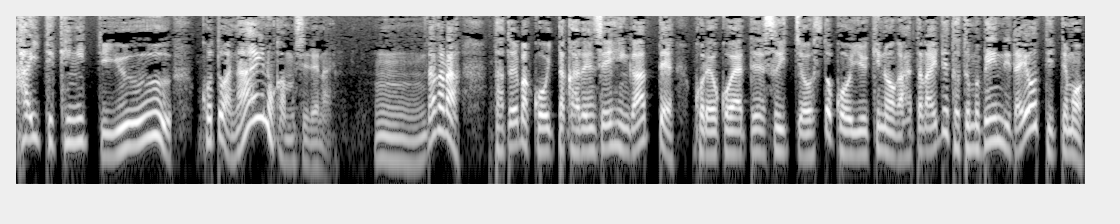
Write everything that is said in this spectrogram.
快適にっていうことはないのかもしれない。うん。だから、例えばこういった家電製品があって、これをこうやってスイッチを押すとこういう機能が働いてとても便利だよって言っても、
